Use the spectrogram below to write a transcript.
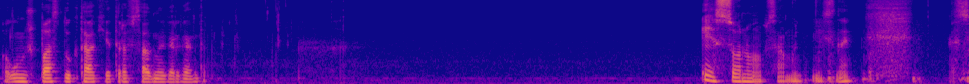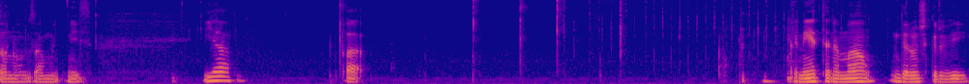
algum espaço do que está aqui atravessado na garganta. É só não abusar muito nisso, né? É só não abusar muito nisso. E yeah. pá. Caneta na mão, ainda não escrevi.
